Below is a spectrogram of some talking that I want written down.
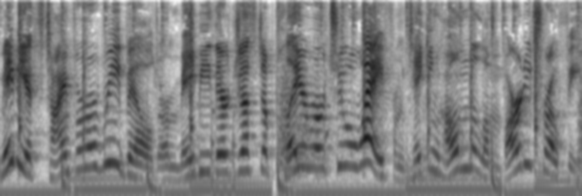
Maybe it's time for a rebuild, or maybe they're just a player or two away from taking home the Lombardi Trophy.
